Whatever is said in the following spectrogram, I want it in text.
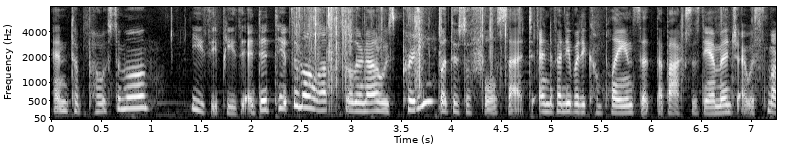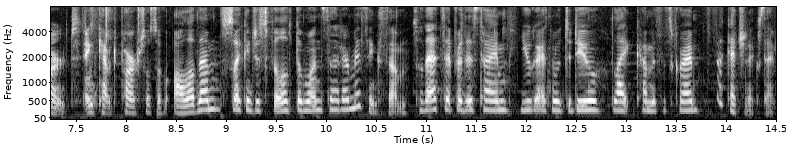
and to post them all. Easy peasy. I did tape them all up, so they're not always pretty, but there's a full set. And if anybody complains that the box is damaged, I was smart and kept partials of all of them, so I can just fill up the ones that are missing some. So that's it for this time. You guys know what to do. Like, comment, subscribe. I'll catch you next time.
